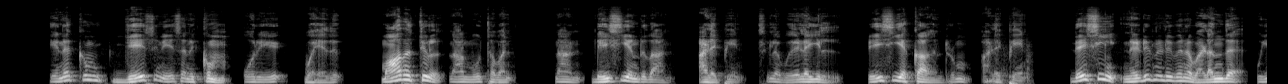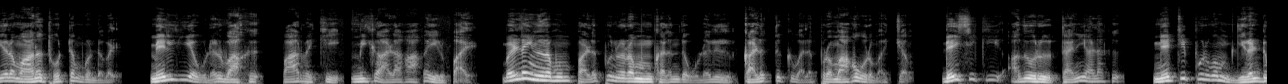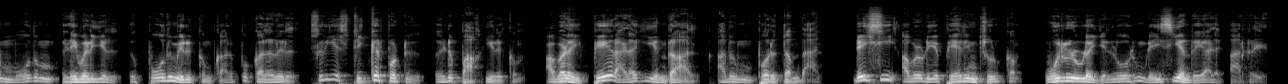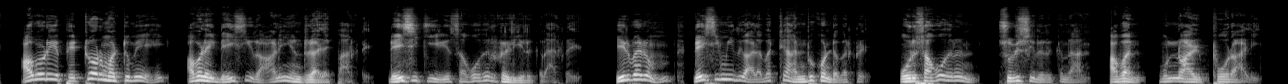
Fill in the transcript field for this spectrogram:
எனக்கும் ஜேசு நேசனுக்கும் ஒரே வயது. மாதத்தில் நான் மூத்தவன். நான் டெய்சி என்றுதான் அழைப்பேன். சில வேளையில் டெய்சி அக்கா என்றும் அழைப்பேன். டெய்சி நெடுநெடுவென வளர்ந்த உயரமான தோற்றம் கொண்டவள். மெல்லிய உடல்வாகு. பார்வைக்கு மிக அழகாக இருப்பாள். வெள்ளை நிறமும் பழுப்பு நிறமும் கலந்த உடலில் கழுத்துக்கு வலப்புறமாக ஒரு மச்சம். டெய்சிக்கு அது ஒரு தனி அழகு. நெற்றிப்பூர்வம் இரண்டும் மோதும் இடைவெளியில் எப்போதும் இருக்கும் கருப்பு கலரில் சிறிய ஸ்டிக்கர் போட்டு எடுப்பாக இருக்கும். அவளை பேர் அழகி என்றால் அதுவும் பொருத்தம்தான். டெய்சி அவளுடைய பேரின் சுருக்கம் ஊரில் உள்ள எல்லோரும் டெய்சி என்றே அழைப்பார்கள். அவளுடைய பெற்றோர் மட்டுமே அவளை டெய்சி ராணி என்று அழைப்பார்கள். டெய்சிக்கு இரு சகோதரர்கள் இருக்கிறார்கள். இருவரும் டெய்சி மீது அளவற்ற அன்பு கொண்டவர்கள். ஒரு சகோதரன் சுவிசில் இருக்கின்றான். அவன் முன்னாள் போராளி.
